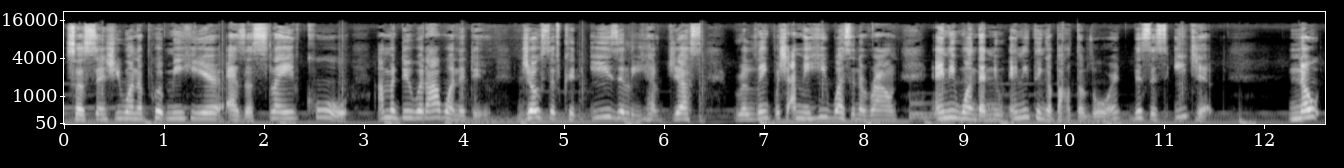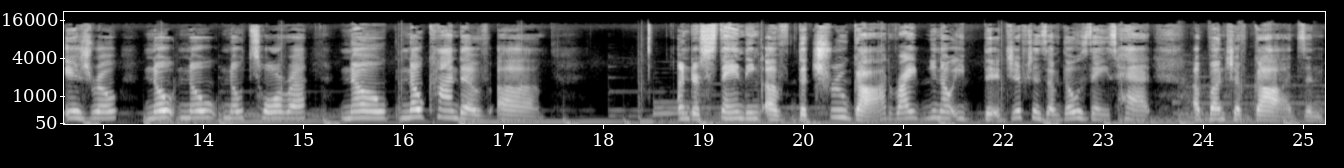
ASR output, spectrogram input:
So since you want to put me here as a slave, cool. I'm going to do what I want to do. Joseph could easily have just relinquished. I mean, he wasn't around anyone that knew anything about the Lord. This is Egypt no Israel, no no no Torah, no no kind of uh, understanding of the true God, right? You know, the Egyptians of those days had a bunch of gods, and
